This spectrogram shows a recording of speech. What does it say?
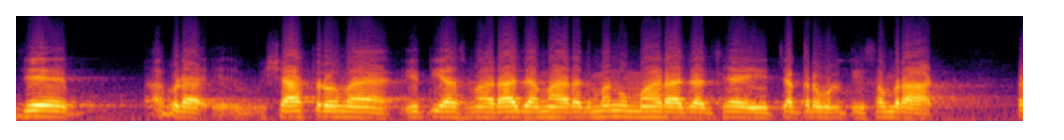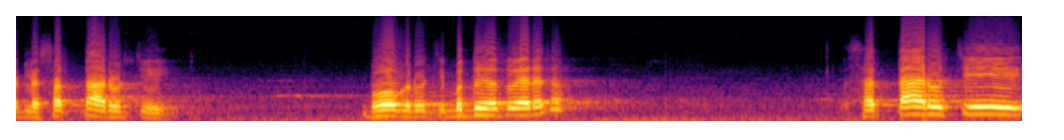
જે આપણા શાસ્ત્રોમાં, ઇતિહાસમાં રાજા મહારાજ, મનુ મહારાજા છે, એ ચક્રવર્તી સમ્રાટ, એટલે સત્તા રુચિ, ભોગ રુચિ, બધું હતું યારે તો. સત્તા રુચિ,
